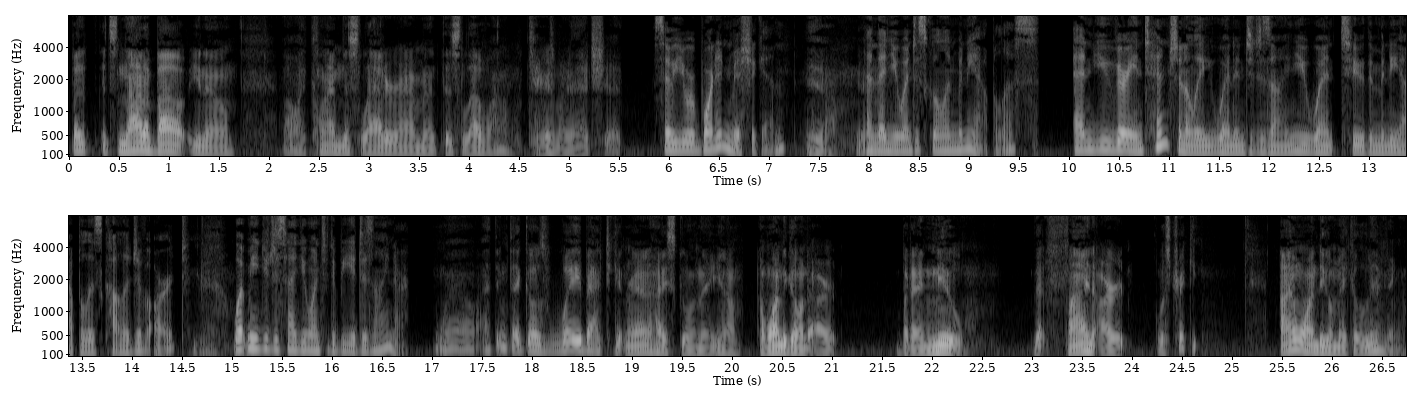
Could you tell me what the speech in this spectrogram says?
But it's not about you know, oh, I climbed this ladder, I'm at this level. I don't who cares about any of that shit. So you were born in Michigan, Yeah, yeah. and then you went to school in Minneapolis. And you very intentionally went into design. You went to the Minneapolis College of Art. What made you decide you wanted to be a designer? Well, I think that goes way back to getting out of high school, and that you know I wanted to go into art, but I knew that fine art was tricky. I wanted to go make a living,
